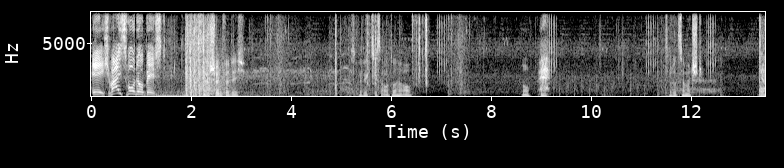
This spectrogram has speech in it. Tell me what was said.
Ich weiß, wo du bist. Das ist sehr schön für dich. Jetzt bewegt sich das Auto, hör auf. Oh, hä? Jetzt wird er zermatscht. Oh,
